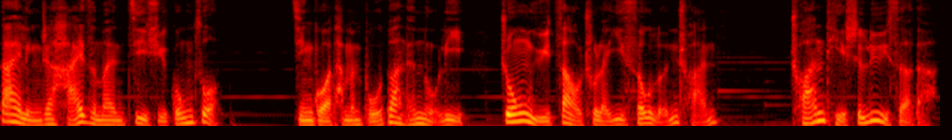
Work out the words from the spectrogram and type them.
带领着孩子们继续工作。经过他们不断的努力，终于造出了一艘轮船，船体是绿色的。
